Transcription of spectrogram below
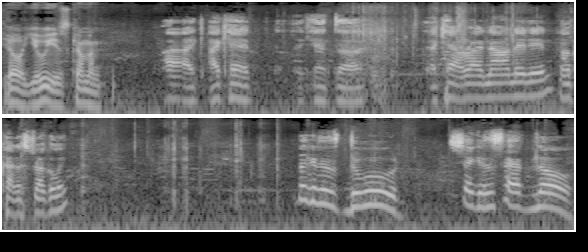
yo, Yui is coming. I I can't I can't uh I can't right now, Nadine. I'm kind of struggling. Look at this dude shaking his head no.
